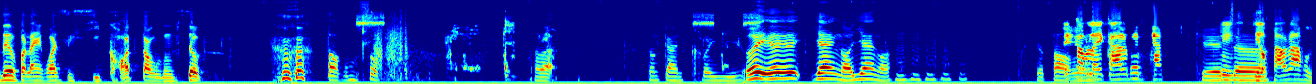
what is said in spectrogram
เดินพลังว่าสีขอต้องลุมศพตอกหลุมศพเอาละต้องการครีเฮ้ยเฮ้ยเฮ้ยแย่งเหรอแย่งเหรอเดี๋ยวตอกไปทำรายการไม่พักโอเคเจอเดี๋ยวคราวหน้าผม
